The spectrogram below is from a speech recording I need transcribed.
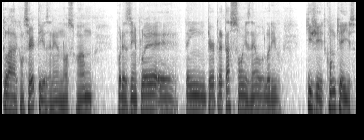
Claro, com certeza, né? O nosso ramo, por exemplo, é, é tem interpretações, né, o Lorivo? Que jeito? Como que é isso?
